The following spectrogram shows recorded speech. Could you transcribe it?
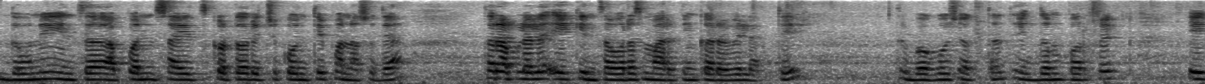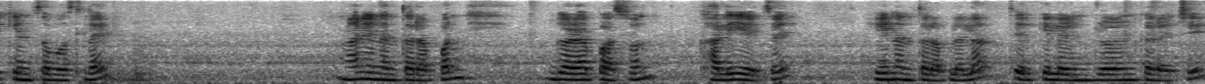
दोन्ही इंच आपण साईज कटोरीची कोणती पण असू द्या तर आपल्याला एक इंचावरच मार्किंग करावी लागते. तर बघू शकतात एकदम परफेक्ट एक इंच बसलं आहे आणि नंतर आपण गळ्यापासून खाली यायचं आहे हे नंतर आपल्याला तिरकी लाईन जॉईन करायची.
